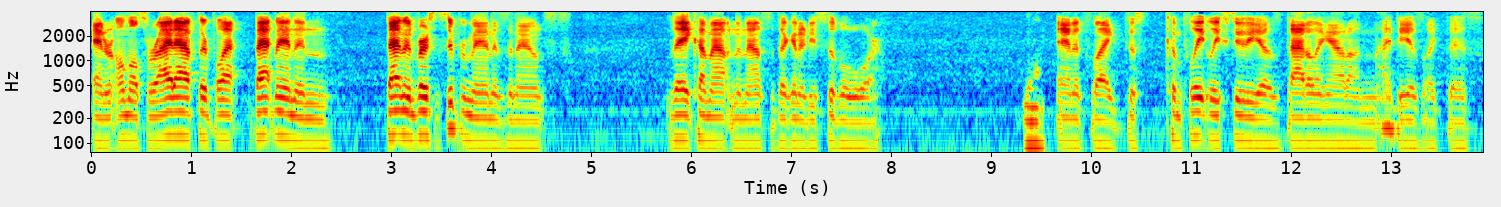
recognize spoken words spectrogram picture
And almost right after Bla- Batman and Batman versus Superman is announced, they come out and announce that they're going to do Civil War. Yeah. And it's like just completely studios battling out on ideas like this.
